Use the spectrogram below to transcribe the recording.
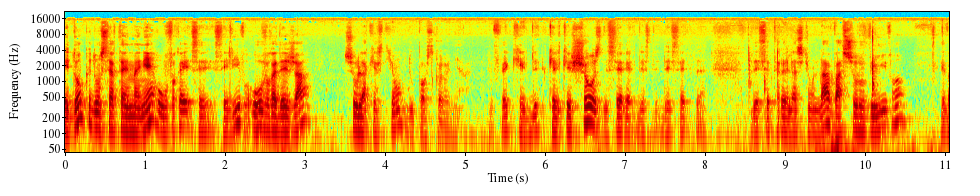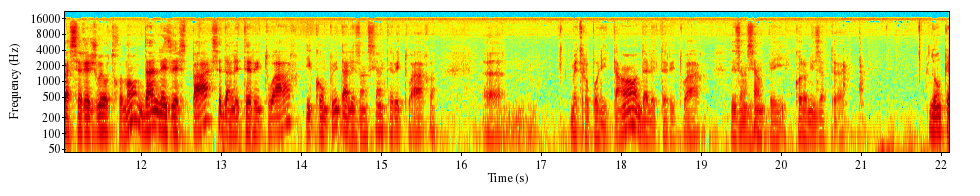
et donc, d'une certaine manière, ces, livres ouvrent déjà sur la question du postcolonial. Du fait que quelque chose de, cette, relation-là va survivre et va se réjouir autrement dans les espaces et dans les territoires, y compris dans les anciens territoires euh, métropolitains, dans les territoires des anciens pays colonisateurs. Donc,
